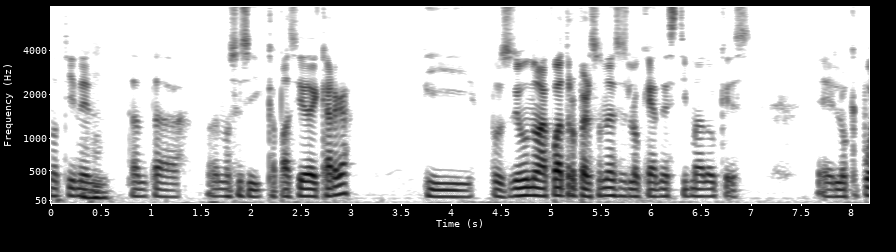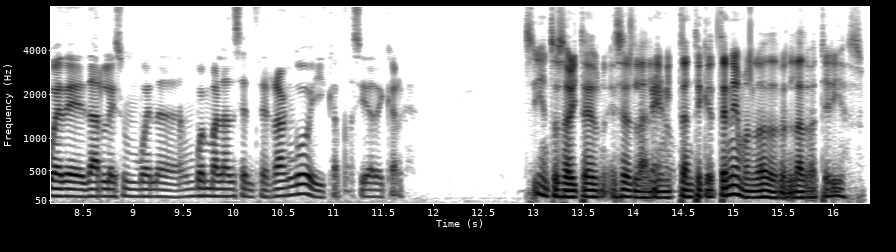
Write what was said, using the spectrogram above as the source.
no tienen tanta, no sé si capacidad de carga. Y pues de uno a cuatro personas es lo que han estimado que es eh, lo que puede darles un, buena, un buen balance entre rango y capacidad de carga. Sí, entonces ahorita esa es la Pero- limitante que tenemos, ¿no? las, las baterías.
